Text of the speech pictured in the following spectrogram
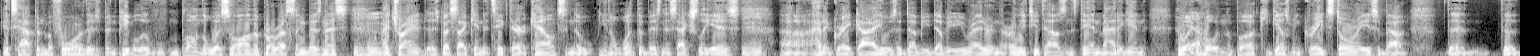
It's happened before. There's been people who've blown the whistle on the pro wrestling business. I try as best I can to take their accounts and to, you know what the business actually is. Uh, I had a great guy who was a WWE writer in the early 2000s, Dan Madigan, who Yeah. I quote in the book. He gives me great stories about the the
